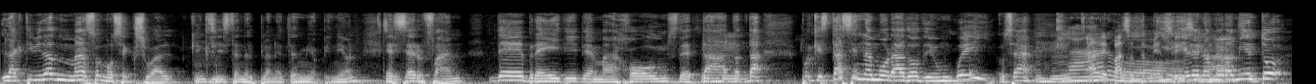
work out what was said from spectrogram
la actividad más homosexual que existe en el planeta, en mi opinión, es ser fan de Brady, de Mahomes, de ta, ta, ta. Porque estás enamorado de un güey. O sea, Claro. Ah, de paso también, y, sí, y el sí, enamoramiento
